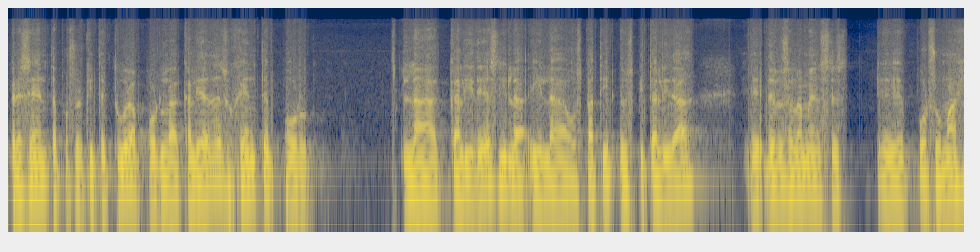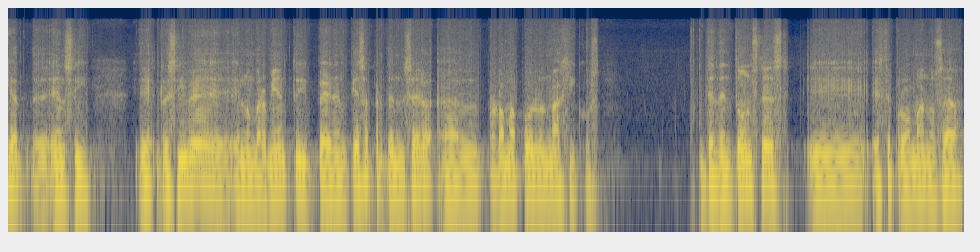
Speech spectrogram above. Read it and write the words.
presenta, por su arquitectura, por la calidad de su gente, por la calidez y la, y la hospitalidad eh, de los alamenses, eh, por su magia eh, en sí, recibe el nombramiento y empieza a pertenecer al programa Pueblos Mágicos. Desde entonces, este programa nos ha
